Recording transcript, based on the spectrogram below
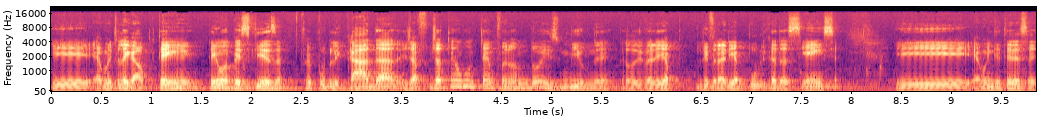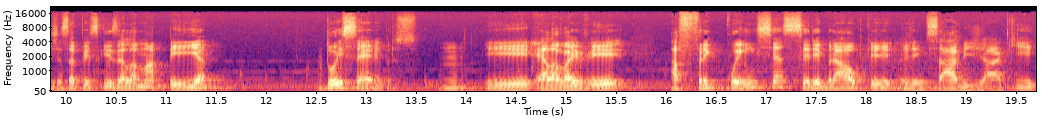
e é muito legal, tem, tem uma pesquisa, foi publicada, já, já tem algum tempo, foi no ano 2000, né, pela Livraria, Livraria Pública da Ciência. E é muito interessante, essa pesquisa ela mapeia dois cérebros. Hum. E ela vai ver a frequência cerebral, porque a gente sabe já que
